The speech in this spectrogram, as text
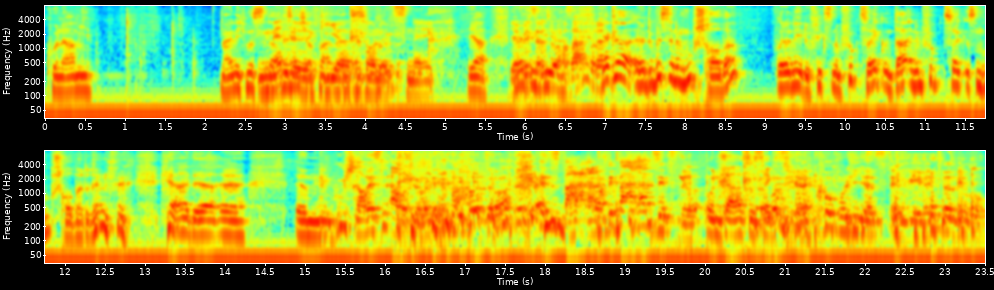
Konami. Nein, ich dafür Metal nicht auf einen Gear Solid. Snake. Ja, Ja, willst du dazu noch was sagen? Oder? Ja klar, äh, du bist in einem Hubschrauber Oder nee, du fliegst in einem Flugzeug und da in dem Flugzeug ist ein Hubschrauber drin. ja, der äh, ähm, Im Hubschrauber ist ein Auto. Und im Auto ist ein Fahrrad. Auf dem Fahrrad sitzt du. Und da hast du Sex. Und kopulierst irgendwie mit irgendwie rum.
